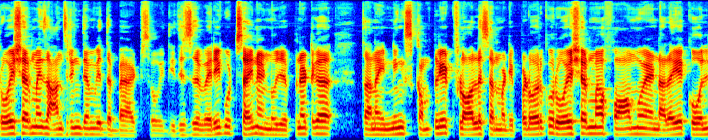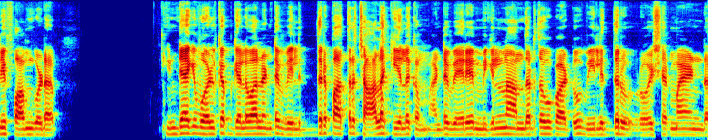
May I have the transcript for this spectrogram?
Rohit Sharma is answering them with the bat. So, this is a very good sign. And నువ్వు చెప్పినట్టుగా తన ఇన్నింగ్స్ కంప్లీట్ ఫ్లాలెస్ అనమాట. ఇప్పటివరకు రోహిత్ శర్మ ఫార్మ్ అండ్ అలాగే కోహ్లీ ఫార్మ్ కూడా ఇండియాకి వరల్డ్ కప్ గెలవాలంటే వీళ్ళిద్దరి పాత్ర చాలా కీలకం. అంటే వేరే మిగిలిన అందరితో పాటు వీళ్ళిద్దరు Rohit Sharma and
